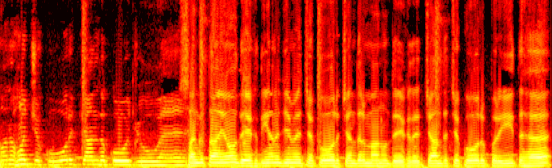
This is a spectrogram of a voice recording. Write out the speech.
ਮਨਹੁ ਚਕੋਰ ਚੰਦ ਕੋ ਜੋਐ। ਸੰਗਤਾਂ ਇਉਂ ਦੇਖਦੀਆਂ ਨੇ ਜਿਵੇਂ ਚਕੋਰ ਚੰਦਰਮਾ ਨੂੰ ਦੇਖਦੇ। ਚੰਦ ਚਕੋਰ ਪ੍ਰੀਤ ਹੈ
